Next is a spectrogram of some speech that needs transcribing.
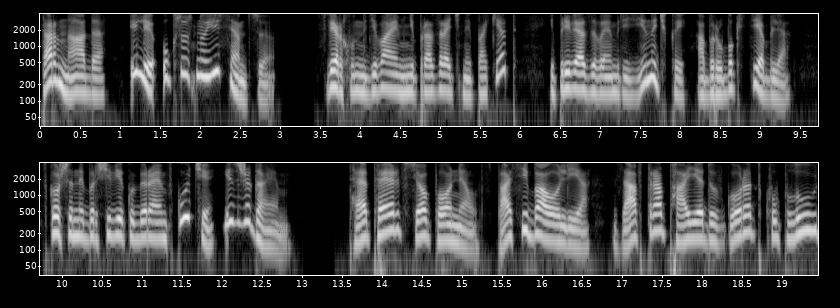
торнадо или уксусную эссенцию. Сверху надеваем непрозрачный пакет и привязываем резиночкой обрубок стебля. Скошенный борщевик убираем в кучи и сжигаем. «Теперь все понял. Спасибо, Олия. Завтра поеду в город, куплю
